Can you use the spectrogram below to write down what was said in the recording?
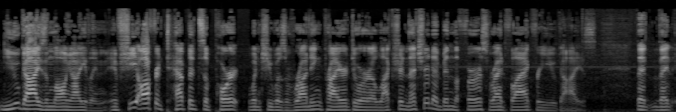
you guys in Long Island, if she offered tepid support when she was running prior to her election, that should have been the first red flag for you guys. That that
